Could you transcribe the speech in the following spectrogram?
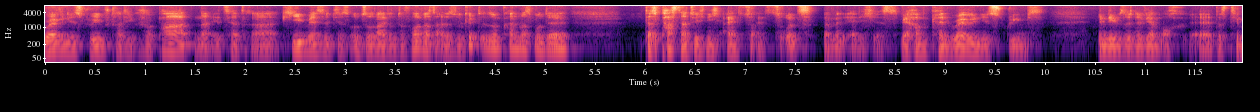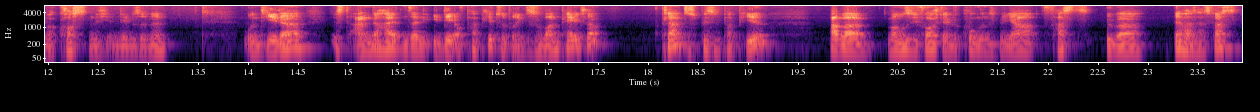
Revenue Stream, strategischer Partner etc., Key Messages und so weiter und so fort, was es alles so gibt in so einem Canvas Modell. Das passt natürlich nicht eins zu eins zu uns, wenn man ehrlich ist. Wir haben keine Revenue Streams in dem Sinne. Wir haben auch äh, das Thema Kosten nicht in dem Sinne. Und jeder ist angehalten, seine Idee auf Papier zu bringen. Das ist ein One-Pager. Klar, das ist ein bisschen Papier. Aber man muss sich vorstellen, wir gucken uns im Jahr fast über, ne, was heißt fast?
